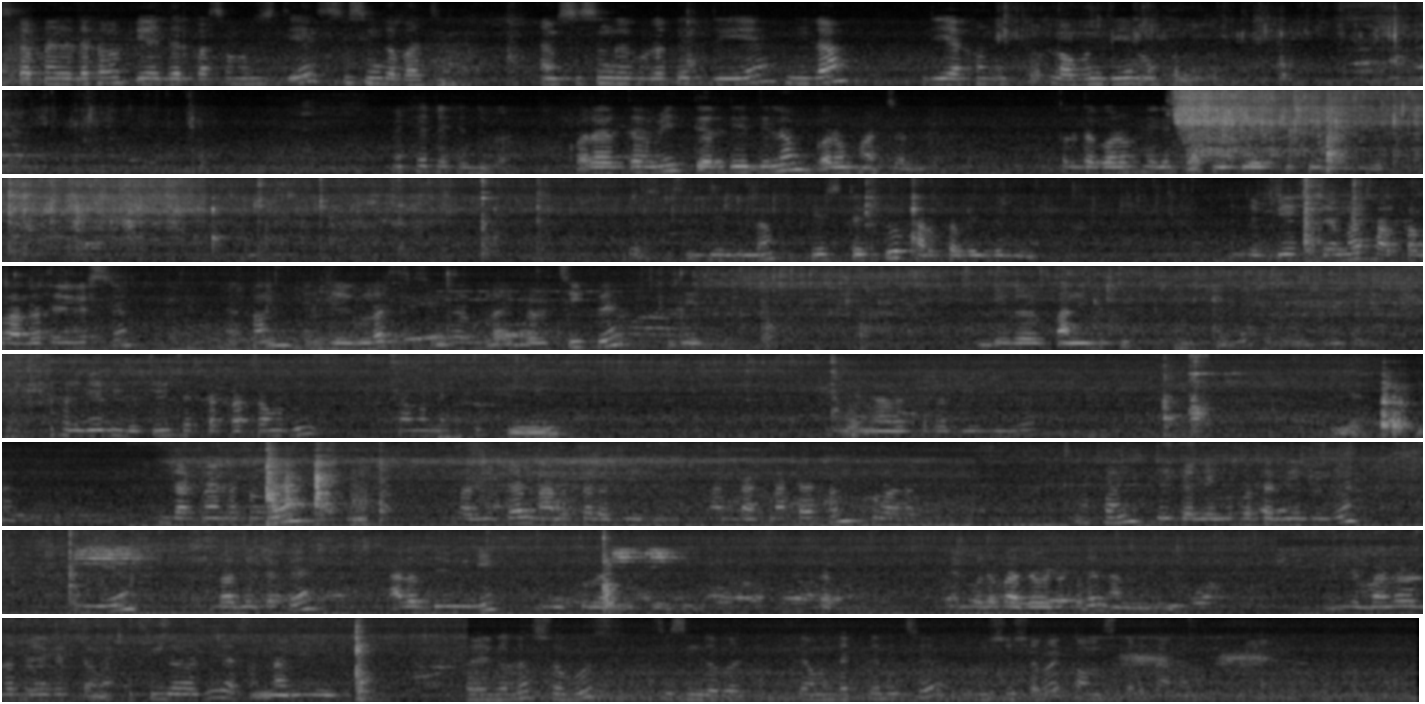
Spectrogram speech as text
আজকে আপনাদের দেখাবো পেঁয়াজের কাঁচামরিচ দিয়ে সিসিঙ্গা ভাজি। আমি সিসিঙ্গাগুলোকে দিয়ে নিলাম, দিয়ে এখন একটু লবণ দিয়ে মেখে নেব। মেখে রেখে দিব। কড়াইতে আমি তেল দিয়ে দিলাম গরম হওয়ার জন্য। তেলটা গরম হয়ে গেছে আপনি পেঁয়াজ কিছু দিয়ে দিয়ে দিলাম। পেঁয়াজটা একটু হালকা ভেজে দিলাম যে পেঁয়াজটা আমার হালকা ভাজা হয়ে গেছে। এখন যেগুলো সিঙ্গারগুলো এভাবে চিপে দিয়ে পানি দিতে এখন দিয়ে দিব তিন চারটা কাঁচামরিচ, সামান্য একটু চিনি নাড়াচাড়া দিয়ে দিব। ঢাকনাটা করে ভাজিটা নাড়াচাড়া দিয়ে দিব। আর ঢাকনাটা এখন খোলা রাখব। এখন দুইটা লেবু পাতা দিয়ে দিব। দিয়ে ভাজিটাকে আরও দুই মিনিট খোলা একবারে ভাজা ভাজা করে নামিয়ে দিব বাজা ভাজা হয়ে গেছে, আমার চিচিঙ্গা এখন নামিয়ে নিব হয়ে গেল সবুজ চিচিঙ্গা কেমন দেখতে হচ্ছে অবশ্যই সবাই কমেন্টস করে জানাবেন।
